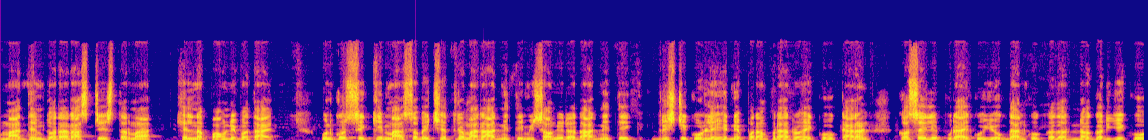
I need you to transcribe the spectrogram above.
माध्यमद्वारा राष्ट्रिय स्तरमा खेल्न पाउने बताए। उनको सिक्किममा सबै क्षेत्रमा राजनीति मिसाउने र राजनीतिक दृष्टिकोणले हेर्ने परम्परा रहेको कारण कसैले पुर्याएको योगदानको कदर नगरिएको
